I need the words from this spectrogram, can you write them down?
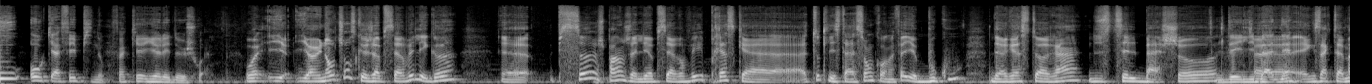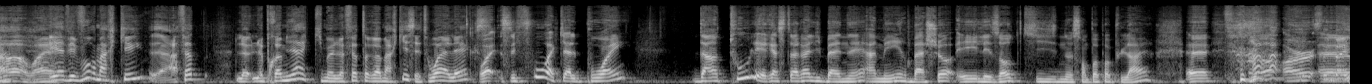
Ou au Café Pinot. Fait qu'il y a les deux choix. Ouais, il y, a- il y a une autre chose que j'ai observé, les gars. Euh, Puis ça, je pense, je l'ai observé presque à, à toutes les stations qu'on a fait. Il y a beaucoup de restaurants du style Bacha. Des Libanais. Euh, exactement. Ah, ouais. Et avez-vous remarqué, en fait, le, le premier qui me l'a fait remarquer, c'est toi, Alex? Ouais, c'est fou à quel point dans tous les restaurants libanais, Amir, Bacha et les autres qui ne sont pas populaires, euh, il y a un, euh,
